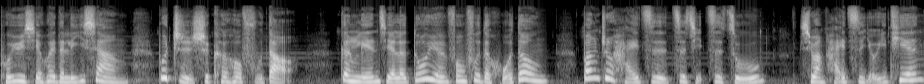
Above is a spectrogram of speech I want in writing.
璞玉协会的理想不只是课后辅导，更连结了多元丰富的活动，帮助孩子自给自足。希望孩子有一天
